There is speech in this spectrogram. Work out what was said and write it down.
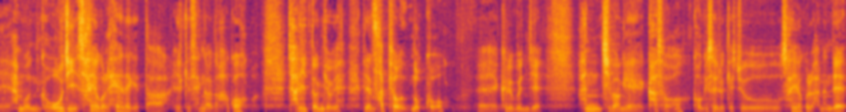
예, 한번 그 오지 사역을 해야 되겠다, 이렇게 생각을 하고, 잘 있던 교회 그냥 사표 놓고, 예, 그리고 이제 한 지방에 가서 거기서 이렇게 쭉 사역을 하는데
